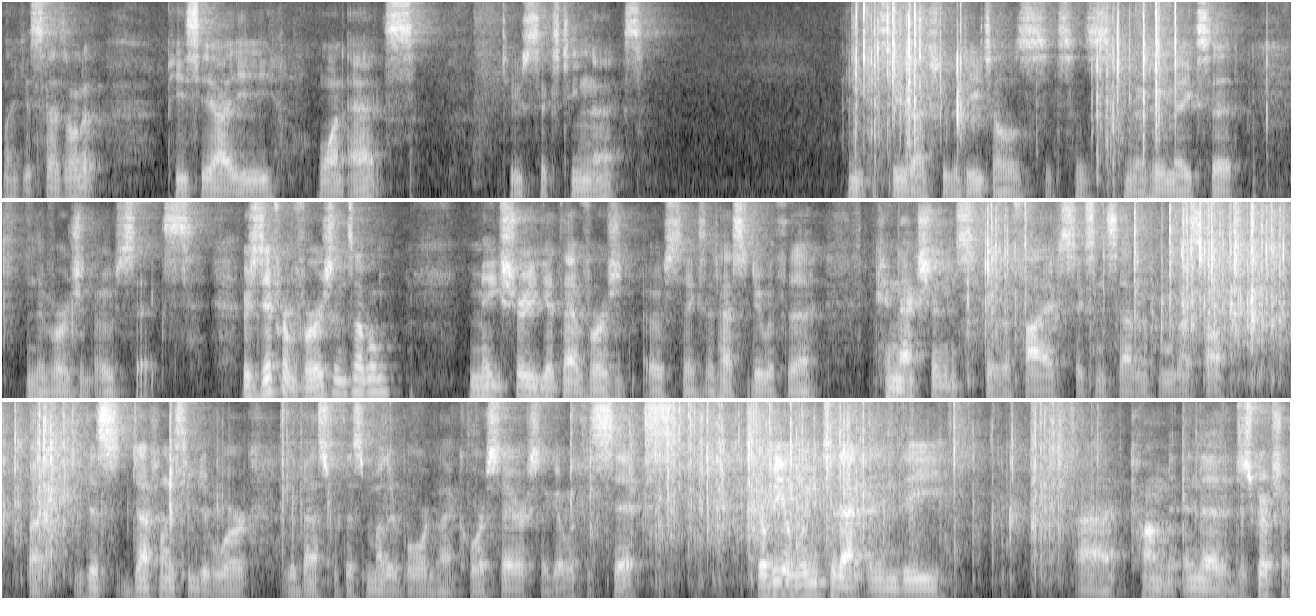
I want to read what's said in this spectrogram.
like it says on it, PCIe 1X to 16X. And you can see actually the details. It says you know who makes it in the version 06. There's different versions of them. Make sure you get that version 06. It has to do with the connections. There's a 5, 6, and 7 from what I saw. But this definitely seemed to work the best with this motherboard and that Corsair. So go with the 6. There'll be a link to that in the uh, comment in the description.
